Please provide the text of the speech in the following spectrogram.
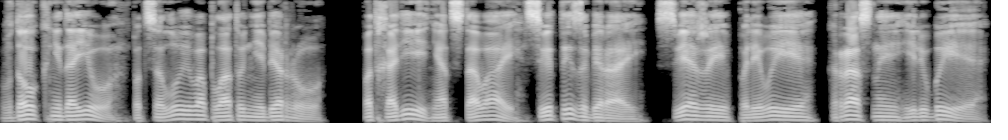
В долг не даю, поцелуй в оплату не беру. Подходи, не отставай, цветы забирай, свежие, полевые, красные и любые».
